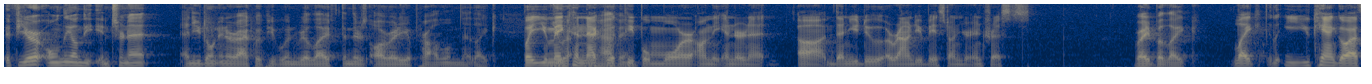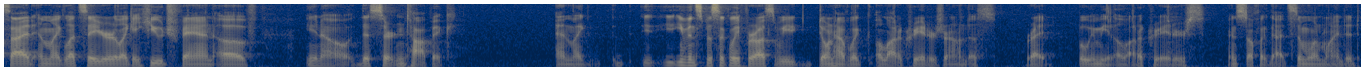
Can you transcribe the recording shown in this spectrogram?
if you're only on the internet and you don't interact with people in real life then there's already a problem that like But you may you're connect with people more on the internet uh, than you do around you based on your interests. right but like Like you can't go outside and like let's say you're like a huge fan of, you know, this certain topic, and like even specifically for us, we don't have like a lot of creators around us, right? But we meet a lot of creators and stuff like that, similar minded.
